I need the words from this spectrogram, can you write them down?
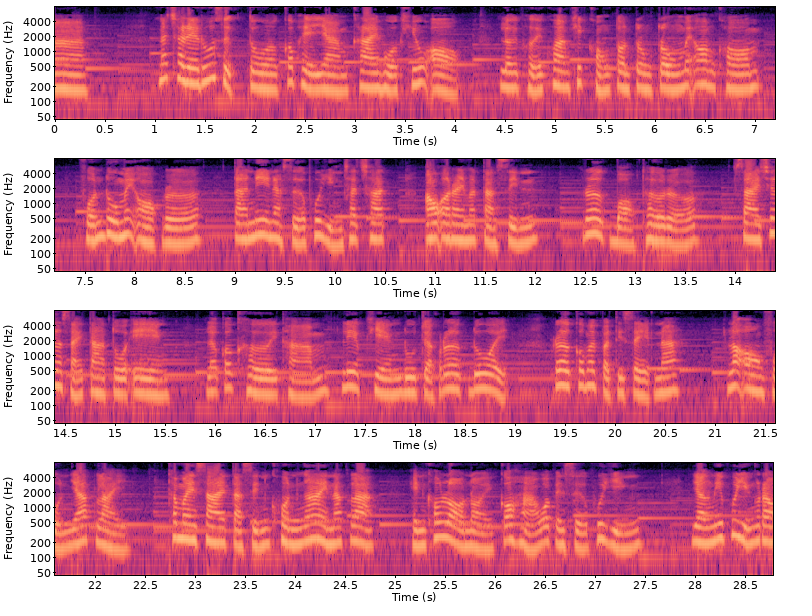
มานัชเลรู้สึกตัวก็พยายามคลายหัวคิ้วออก เลยเผยความคิดของตนตรงๆ ไม่อ้อมค้อม ฝนดูไม่ออกเหรอ ตานี่นะเสือผู้หญิงชัดๆ เอาอะไรมาตัดสิน เลิกบอกเธอเหรอทรายเชื่อสายตาตัวเอง แล้วก็เคยถามเรียบเคียงดูจากเลิกด้วยเลิกก็ไม่ปฏิเสธนะละอองฝนยักไหลทำไมทรายตัดสินคนง่ายนักละ่ะ เห็นเขาหล่อหน่อยก็หาว่าเป็นเสือผู้หญิง อย่างนี้ผู้หญิงเรา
